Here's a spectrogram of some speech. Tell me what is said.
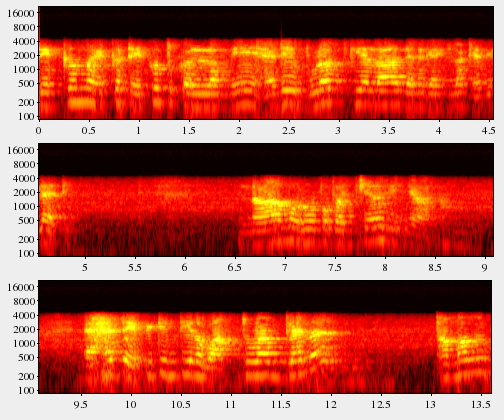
දෙකම එකට එකතු කළා මේ හැඩේ බුලත් කියලා දැනගැනලා කැදිලා ඇති. නාම රූප පත්‍ය විඥාන. ඇහැට පිටින් තියෙන වස්තුවක් ගැන තමන්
